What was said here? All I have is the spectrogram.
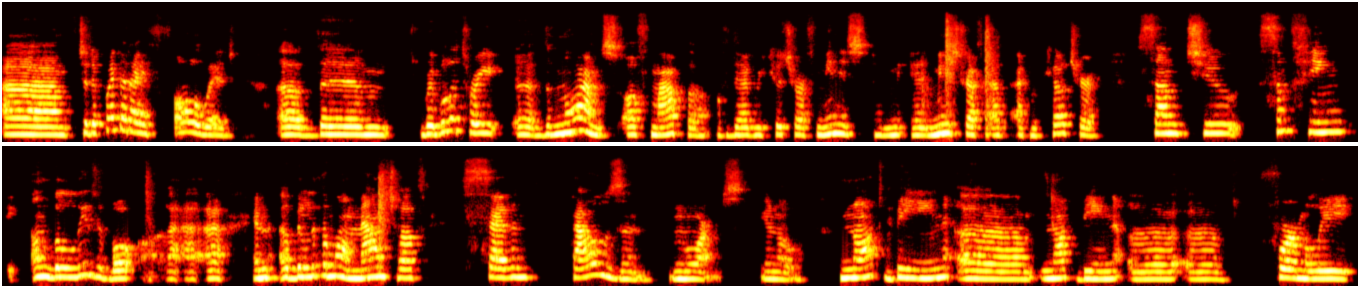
Um, to the point that I followed uh, the um, regulatory, uh, the norms of MAPA, of the Agriculture of Minis uh, Ministry of Agriculture, some to something unbelievable, uh, uh, an unbelievable amount of 7,000 norms, you know, not being, uh, not being formally,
